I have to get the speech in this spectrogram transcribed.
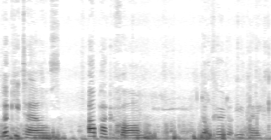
Lucky Tails Alpaca Farm.co.uk.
